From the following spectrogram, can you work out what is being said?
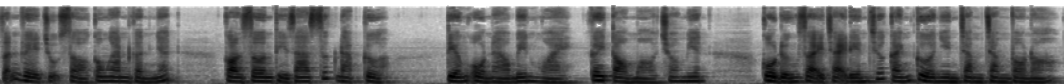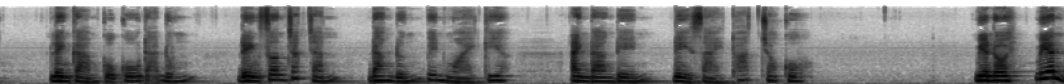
dẫn về trụ sở công an gần nhất. Còn Sơn thì ra sức đạp cửa. Tiếng ồn ào bên ngoài gây tò mò cho Miên. Cô đứng dậy chạy đến trước cánh cửa nhìn chằm chằm vào nó. Linh cảm của cô đã đúng. Đình Sơn chắc chắn đang đứng bên ngoài kia. Anh đang đến để giải thoát cho cô. Miên ơi, Miên!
